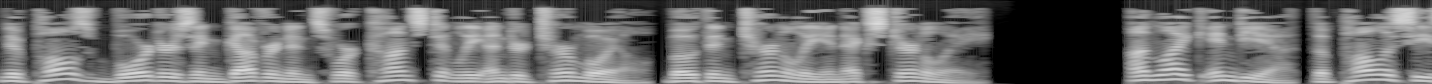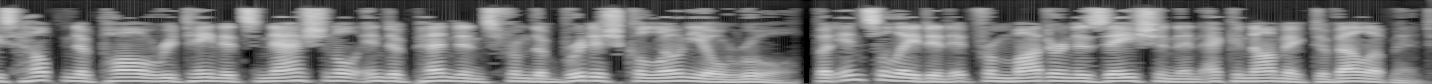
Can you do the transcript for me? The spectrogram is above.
Nepal's borders and governance were constantly under turmoil, both internally and externally. Unlike India, the policies helped Nepal retain its national independence from the British colonial rule, but insulated it from modernization and economic development.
